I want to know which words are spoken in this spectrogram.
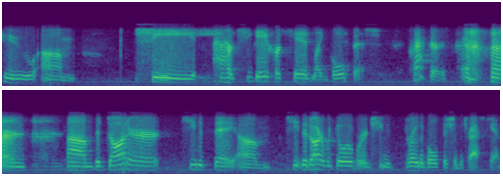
who um, she her she gave her kid like goldfish crackers, and um, the daughter she would say um, she the daughter would go over and she would throw the goldfish in the trash can,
